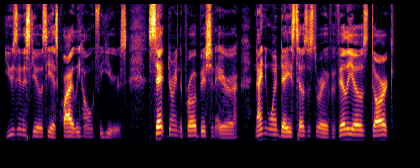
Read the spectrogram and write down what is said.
using the skills he has quietly honed for years. Set during the Prohibition era, 91 Days tells the story of Avilio's dark,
